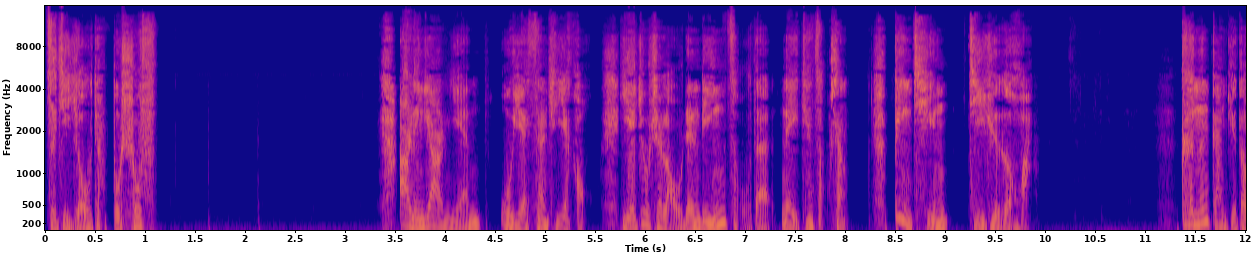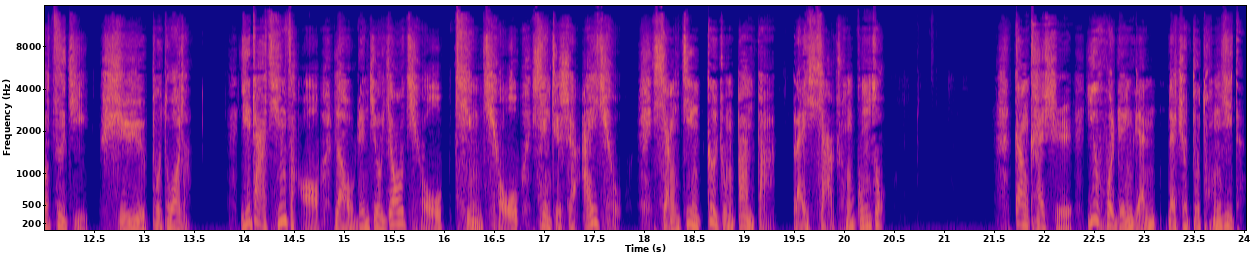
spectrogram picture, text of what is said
自己有点不舒服。二零一二年五月三十一号，也就是老人临走的那天早上，病情急剧恶化。可能感觉到自己时日不多了，一大清早，老人就要求、请求，甚至是哀求，想尽各种办法来下床工作。刚开始，医护人员那是不同意的。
